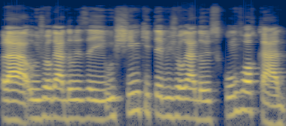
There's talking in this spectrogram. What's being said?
para os jogadores aí, o time que teve jogadores convocados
